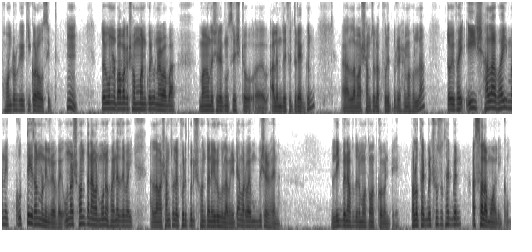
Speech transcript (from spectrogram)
ভণ্ডরকে কী করা উচিত? হুম? তবে ওনার বাবাকে সম্মান করি। ওনার বাবা বাংলাদেশের একজন শ্রেষ্ঠ আলেমদের ভিতরে একজন আল্লামা শামসুল্লাহ ফরিদপুর রহমাহুল্লাহ। তবে ভাই, এই শালা ভাই মানে কোত্থেকে জন্ম নিল রে ভাই? ওনার সন্তান আমার মনে হয় না যে ভাই আল্লামা শামসুল্লাহ ফরিদপুরের সন্তান এই রুহুল আমিন। এটা আমার ভাই বিশ্বাস হয় না। লিখবেন আপনাদের মতামত কমেন্টে। ভালো থাকবেন, সুস্থ থাকবেন। আসসালামু আলাইকুম।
